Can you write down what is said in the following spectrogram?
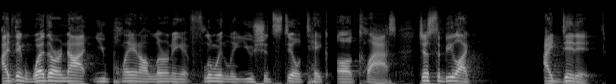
I think whether or not you plan on learning it fluently, you should still take a class just to be like, I did it.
